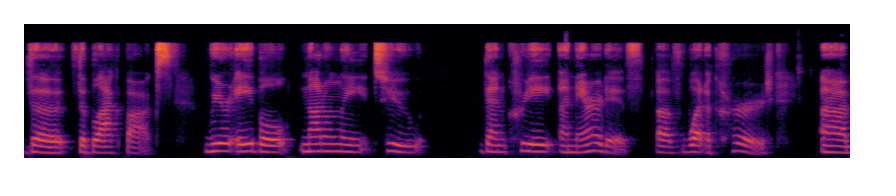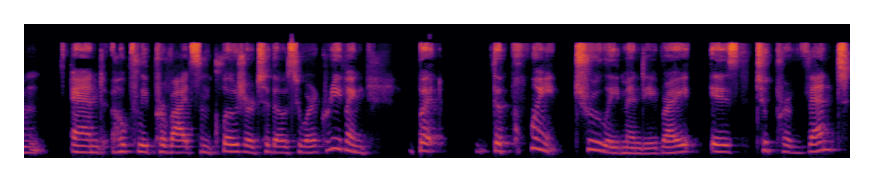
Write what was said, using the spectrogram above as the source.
the, the black box, we're able not only to then create a narrative of what occurred um, and hopefully provide some closure to those who are grieving, but the point truly, Mindy, right, is to prevent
